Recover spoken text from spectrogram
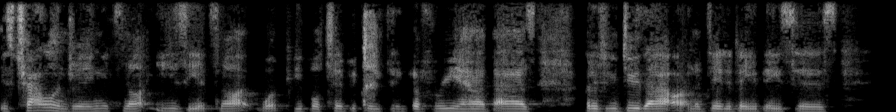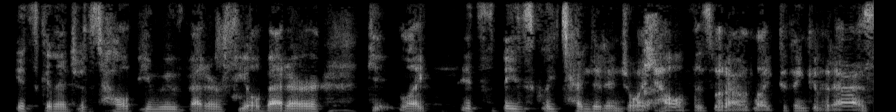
is challenging. It's not easy. It's not what people typically think of rehab as. But if you do that on a day to day basis, it's going to just help you move better, feel better. Get, like it's basically tendon and joint health, is what I would like to think of it as.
